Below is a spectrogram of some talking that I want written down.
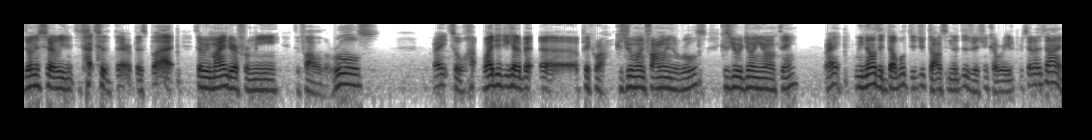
Don't necessarily need to talk to the therapist, but it's a reminder for me to follow the rules, right? So why did you get a, uh, a pick wrong? Because you weren't following the rules? Because you were doing your own thing, right? We know that double-digit dogs in the division cover 80% of the time.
